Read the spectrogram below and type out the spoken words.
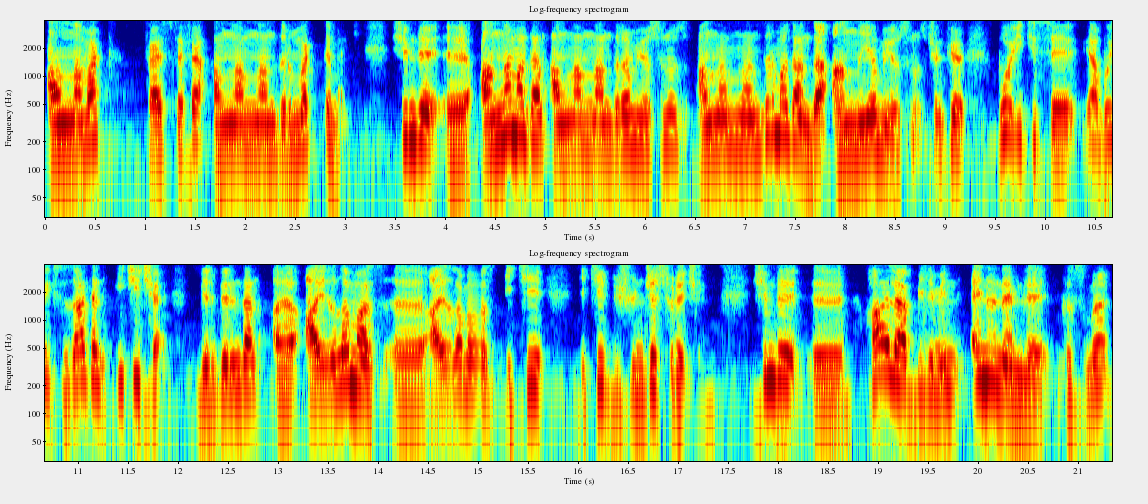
anlamak, felsefe anlamlandırmak demek. Şimdi e, anlamadan anlamlandıramıyorsunuz, anlamlandırmadan da anlayamıyorsunuz. Çünkü bu ikisi, ya bu ikisi zaten iç içe, birbirinden e, ayrılamaz, e, ayrılamaz iki iki düşünce süreci. Şimdi e, hala bilimin en önemli kısmı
